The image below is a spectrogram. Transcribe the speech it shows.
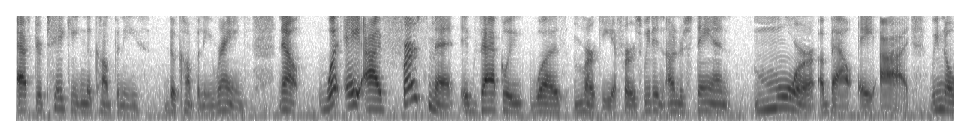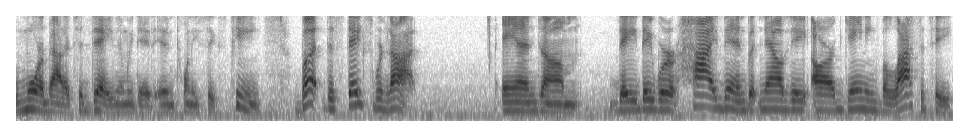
after taking the company's the company reins. Now, what AI first meant exactly was murky. At first, we didn't understand more about AI. We know more about it today than we did in 2016. But the stakes were not. And um, they they were high then, but now they are gaining velocity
